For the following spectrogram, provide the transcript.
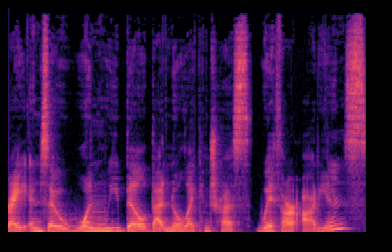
right? And so when we build that know, like, and trust with our audience,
